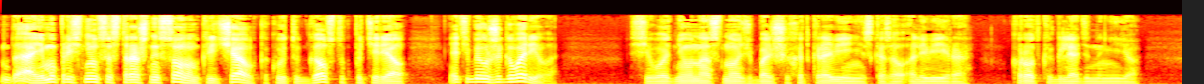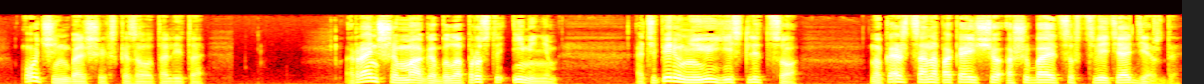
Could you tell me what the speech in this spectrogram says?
«Да, ему приснился страшный сон, он кричал, какой-то галстук потерял. Я тебе уже говорила». «Сегодня у нас ночь больших откровений», — сказал Оливейра, кротко глядя на нее. «Очень больших», — сказала Талита. «Талита». Раньше мага была просто именем, а теперь у нее есть лицо. Но, кажется, она пока еще ошибается в цвете одежды.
